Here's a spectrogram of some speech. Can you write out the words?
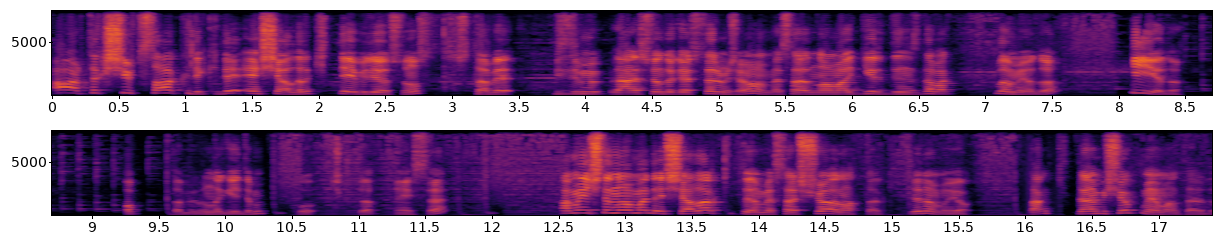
Artık shift sağ klik ile eşyaları kitleyebiliyorsunuz. Tabi bizim versiyonda göstermeyeceğim ama mesela normal girdiğinizde bak tıklamıyordu. Giyiyordu. Hop tabi bunu giydim. Bu çıktı. Neyse. Ama işte normal eşyalar kilitliyor. Mesela şu anahtar kilitleniyor mu? Yok. Lan kilitlenen bir şey yok mu envanterde?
